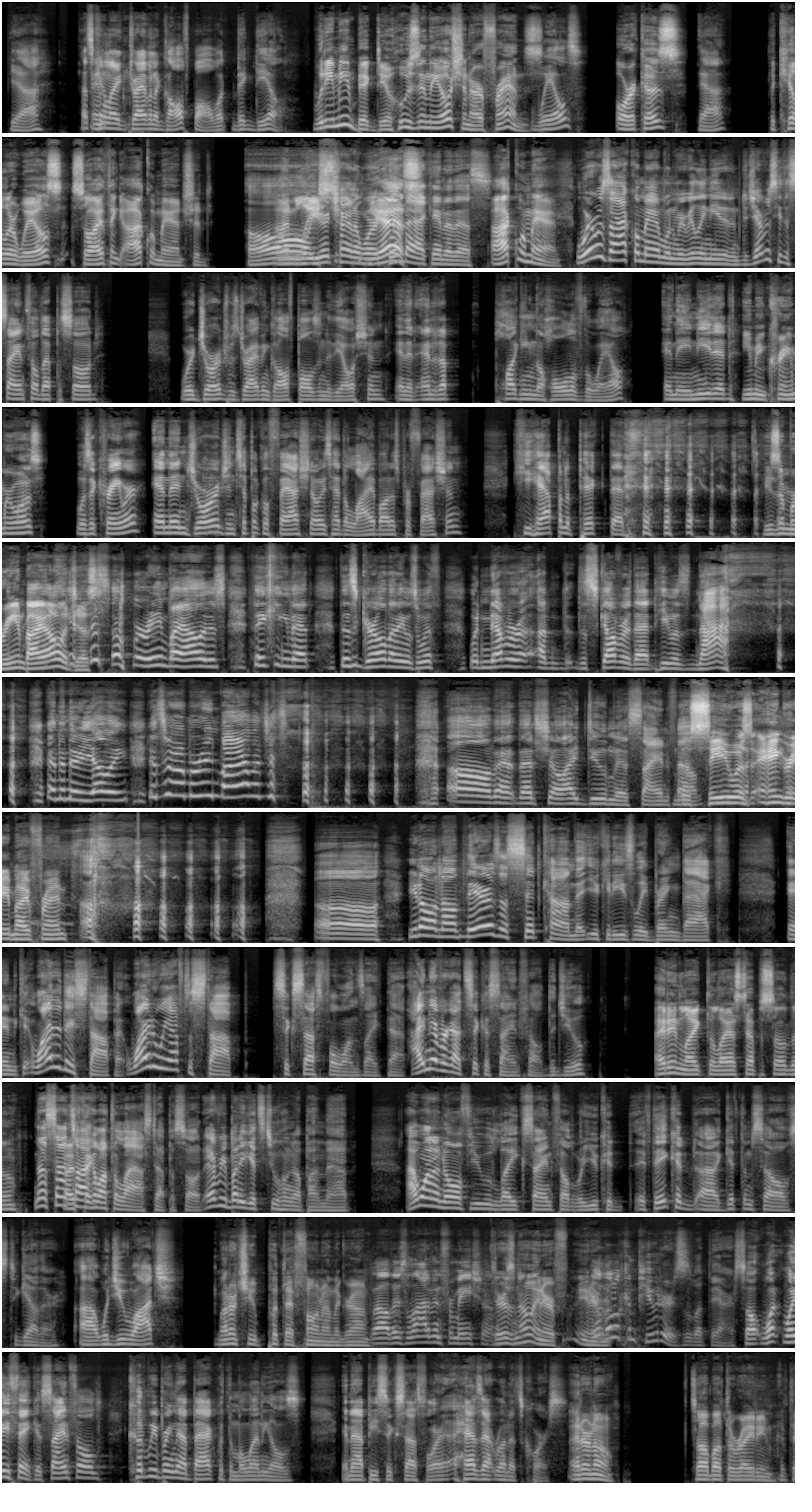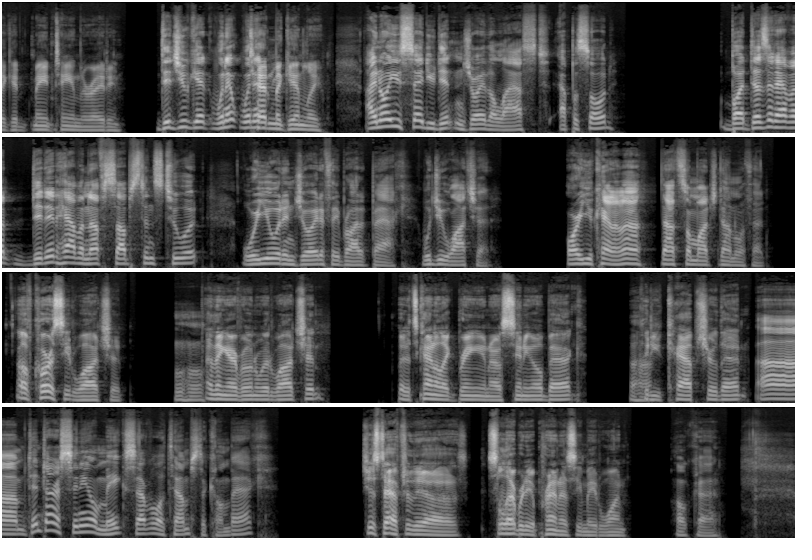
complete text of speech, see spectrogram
Yeah. That's kind of like driving a golf ball. What big deal? What do you mean, big deal? Who's in the ocean? Our friends. Whales? Orcas, Yeah. the killer whales. So I think Aquaman should. Oh, Unleash- you're trying to work him back into this. Aquaman. Where was Aquaman when we really needed him? Did you ever see the Seinfeld episode where George was driving golf balls into the ocean and it ended up plugging the hole of the whale? And they needed, You mean Kramer was? was it Kramer? And then George, in typical fashion, always had to lie about his profession. He happened to pick that. He's a marine biologist. a marine biologist thinking that this girl that he was with would never uh, discover that he was not. and then they're yelling, "Is there a marine biologist?" oh, that that show I do miss Seinfeld. the sea was angry, my friend. oh, you know, now there's a sitcom that you could easily bring back. And get- why did they stop it? Why do we have to stop successful ones like that? I never got sick of Seinfeld. Did you? I didn't like the last episode though. Let's not I talk think- about the last episode. Everybody gets too hung up on that. I want to know if you like Seinfeld, where you could, if they could uh, get themselves together, uh, would you watch? Why don't you put that phone on the ground? Well, there's a lot of information. On There's the no phone. inter. They're little computers, is what they are. So, what what do you think? Is Seinfeld? Could we bring that back with the millennials and that be successful, or has that run its course? I don't know. It's all about the writing. If they could maintain the writing. Did you get when it when Ted it? McGinley. I know you said you didn't enjoy the last episode, but does it have a? Did it have enough substance to it where you would enjoy it if they brought it back? Would you watch it, or are you kind of uh, not so much done with it? Of course, he'd watch it. Mm-hmm. I think everyone would watch it. But it's kind of like bringing Arsenio back. Uh-huh. Could you capture that? Um, didn't Arsenio make several attempts to come back? Just after the uh, Celebrity Apprentice, he made one. Okay.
